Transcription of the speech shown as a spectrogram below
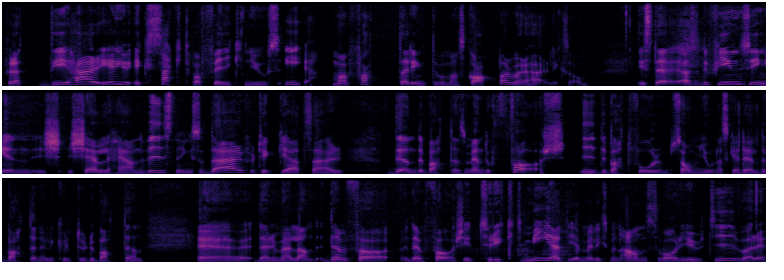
För att det här är ju exakt vad fake news är. Man fattar inte vad man skapar med det här. Liksom. Istället, alltså det finns ju ingen källhänvisning så därför tycker jag att så här, den debatten som ändå förs i debattforum som Jonas Gardell-debatten eller kulturdebatten eh, däremellan. Den, för, den förs i ett tryckt medie med liksom en ansvarig utgivare.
